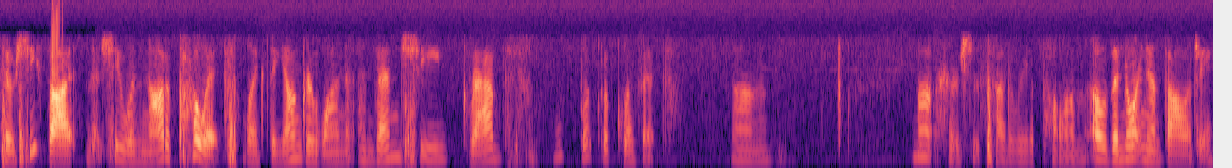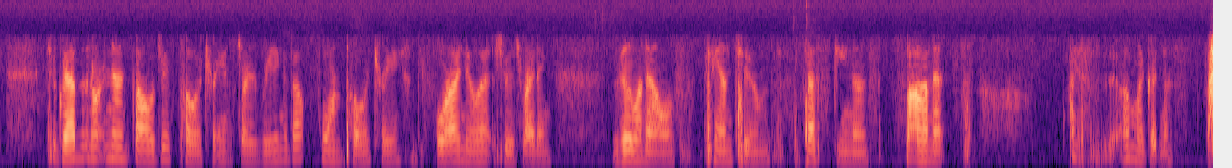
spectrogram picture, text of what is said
So she thought that she was not a poet like the younger one, and then she grabbed what book was it? Um, not Hirsch's How to Read a Poem. Oh, the Norton Anthology. She grabbed the Norton Anthology of Poetry and started reading about form poetry. Before I knew it, she was writing villanelles, pantoums, sestinas, sonnets. I, oh my goodness.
